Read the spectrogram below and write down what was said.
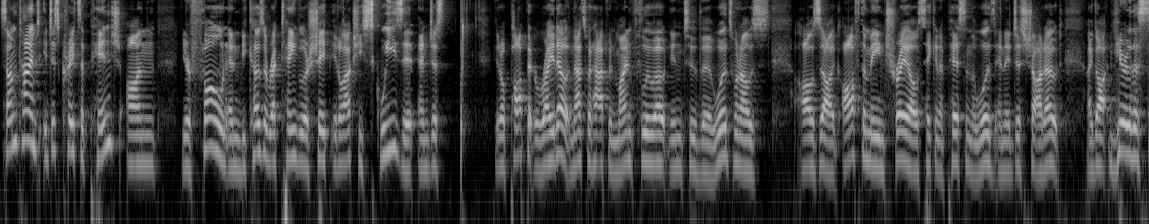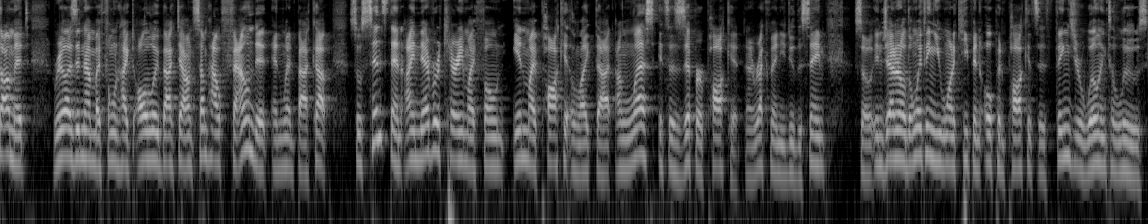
sometimes it just creates a pinch on your phone, and because of rectangular shape, it'll actually squeeze it and just it'll pop it right out. And that's what happened. Mine flew out into the woods when I was I was uh, like off the main trail, I was taking a piss in the woods, and it just shot out. I got near the summit, realized I didn't have my phone, hiked all the way back down, somehow found it and went back up. So since then, I never carry my phone in my pocket like that unless it's a zipper pocket. And I recommend you do the same. So in general, the only thing you want to keep in open pockets is things you're willing to lose,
